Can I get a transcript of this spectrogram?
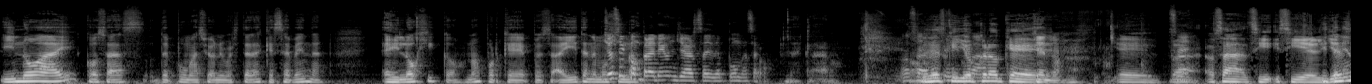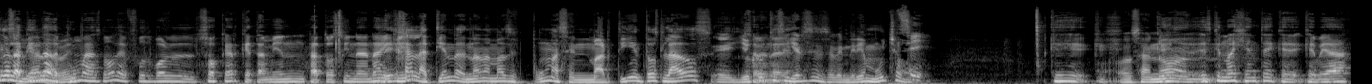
Y no hay cosas de Puma Ciudad Universitaria que se vendan. E ilógico, ¿no? Porque pues ahí tenemos... Yo sí una- compraría un jersey de Pumas. Evo. Ah, claro. O sea, Pues es que yo creo que... ¿Quién no? Eh, Sí. va- O sea, si, si el Y jersey teniendo la tienda de venta- Pumas, ¿no? De fútbol soccer, que también patrocina Nike. Deja la tienda nada más de Pumas en Martí, en todos lados. eh, yo Se creo que ese vendería. jersey se vendería mucho. Sí. que, que- O sea, no- que- es que no hay gente que, que vea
